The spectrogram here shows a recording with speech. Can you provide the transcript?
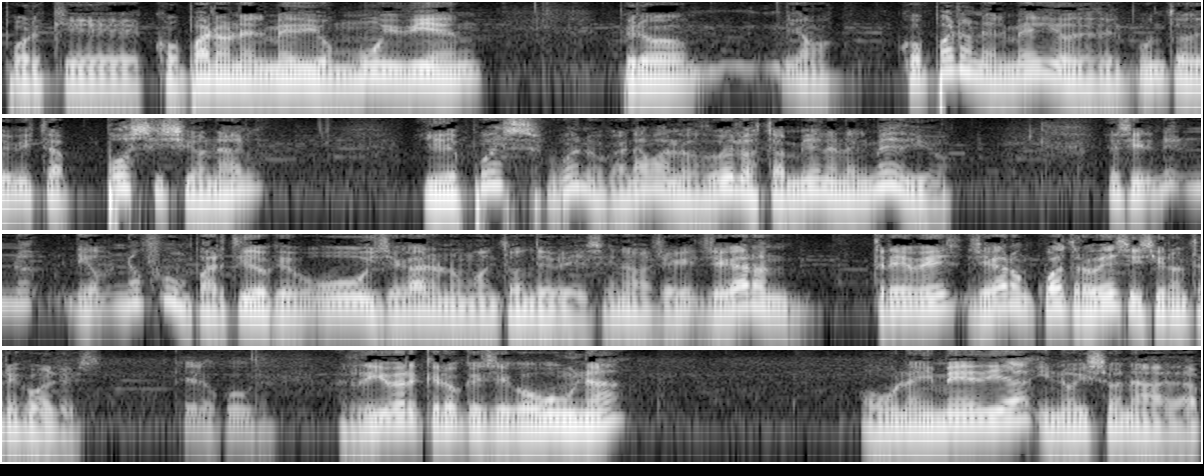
porque coparon el medio muy bien, pero digamos, coparon el medio desde el punto de vista posicional y después, bueno, ganaban los duelos también en el medio. Es decir, no, no fue un partido que, uy, llegaron un montón de veces, no, lleg- llegaron tres veces, llegaron cuatro veces y hicieron tres goles. Qué locura. River creo que llegó una o una y media y no hizo nada,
